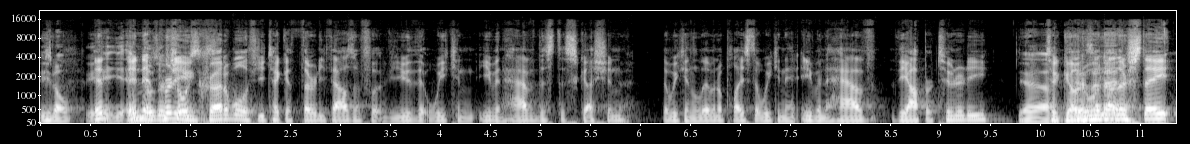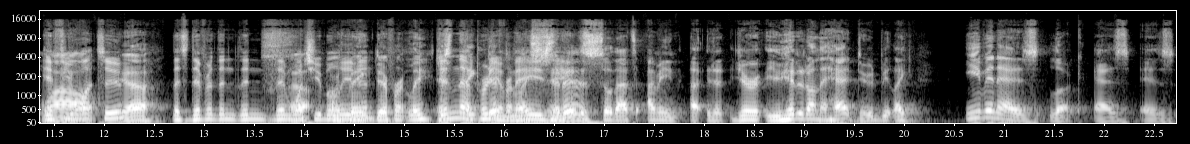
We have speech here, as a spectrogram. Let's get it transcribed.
You know, Isn't, and isn't it pretty incredible if you take a 30,000 foot view that we can even have this discussion, that we can live in a place that we can even have the opportunity Yeah. to go to Isn't another it? state if you want to? Yeah. That's different than, than, than what you Uh, believe think in. differently. Just Isn't that think pretty differently. amazing? It is. So that's, I mean, uh, you're you hit it on the head, dude. Be like, even as look as as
